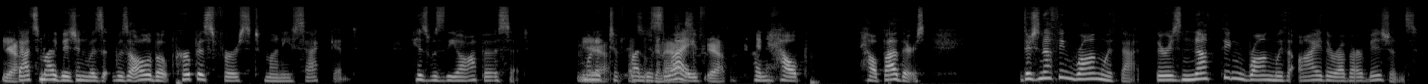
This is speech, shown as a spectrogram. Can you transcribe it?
yeah. that's my vision was was all about purpose first money second. His was the opposite. He wanted to fund his life yeah. and help help others there's nothing wrong with that. There is nothing wrong with either of our visions.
